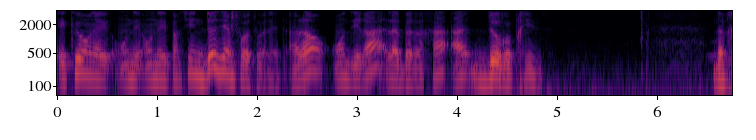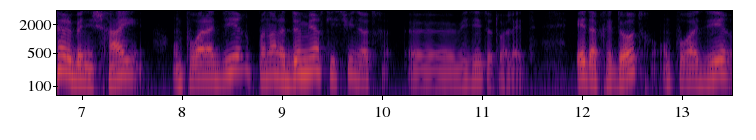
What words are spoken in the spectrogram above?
et qu'on est, parti une deuxième fois aux toilettes, alors on dira la bracha à deux reprises. D'après le Ben on pourra la dire pendant la demi-heure qui suit notre euh, visite aux toilettes. Et d'après d'autres, on pourra dire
